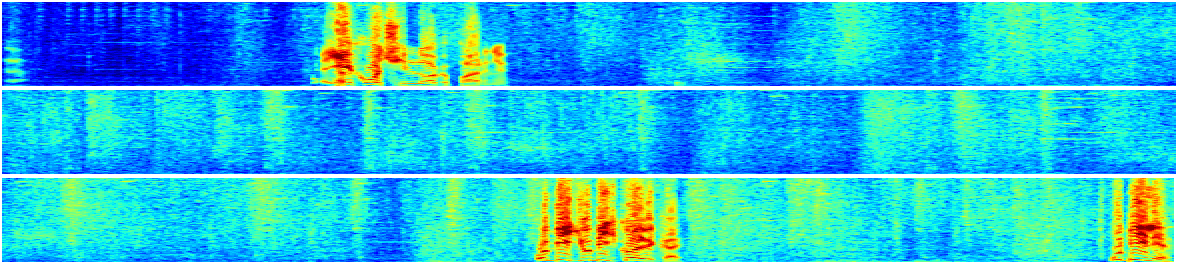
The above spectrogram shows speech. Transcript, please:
Да. Их очень много, парня. Убить, убить кролика! Убили!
